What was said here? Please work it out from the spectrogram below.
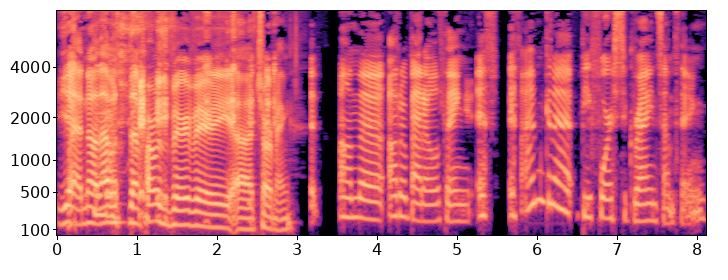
Yeah, no, that was that part was very very uh, charming. on the auto battle thing, if if I'm gonna be forced to grind something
